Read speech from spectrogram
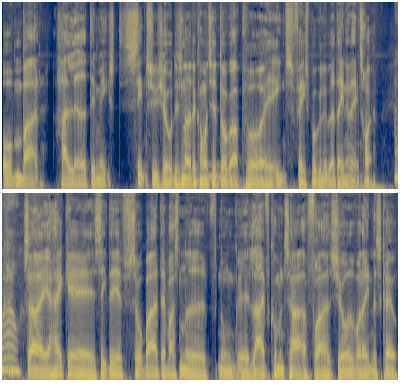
åbenbart har lavet det mest sindssyge show. Det er sådan noget, der kommer til at dukke op på øh, ens Facebook i løbet af dagen i dag, tror jeg. Wow. Så jeg har ikke øh, set det. Jeg så bare, at der var sådan noget, nogle øh, live-kommentarer fra showet, hvor der er en, der skrev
